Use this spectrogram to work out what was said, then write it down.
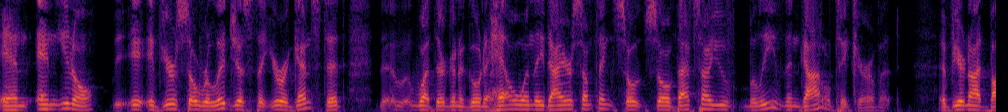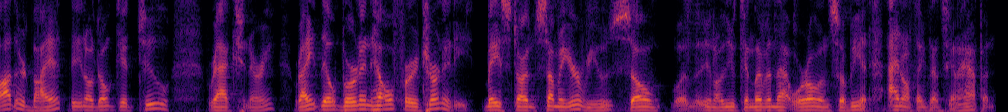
And, and, you know, if you're so religious that you're against it, what they're going to go to hell when they die or something. So, so if that's how you believe, then God will take care of it. If you're not bothered by it, you know, don't get too reactionary, right? They'll burn in hell for eternity based on some of your views. So, you know, you can live in that world and so be it. I don't think that's going to happen.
